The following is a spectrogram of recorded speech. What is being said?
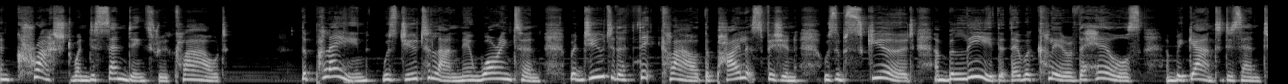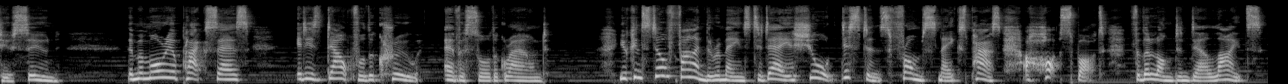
and crashed when descending through cloud. The plane was due to land near Warrington, but due to the thick cloud, the pilot's vision was obscured and believed that they were clear of the hills and began to descend too soon. The memorial plaque says, It is doubtful the crew ever saw the ground. You can still find the remains today a short distance from Snakes Pass, a hotspot for the Longdendale Lights.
